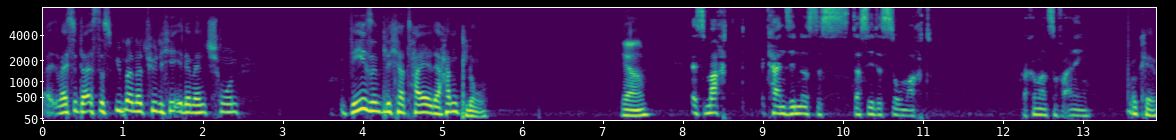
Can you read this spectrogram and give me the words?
We- Weißt du, da ist das übernatürliche Element schon wesentlicher Teil der Handlung. ja. Es macht keinen Sinn, dass, das, dass sie das so macht. Da können wir uns drauf einigen. Okay,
